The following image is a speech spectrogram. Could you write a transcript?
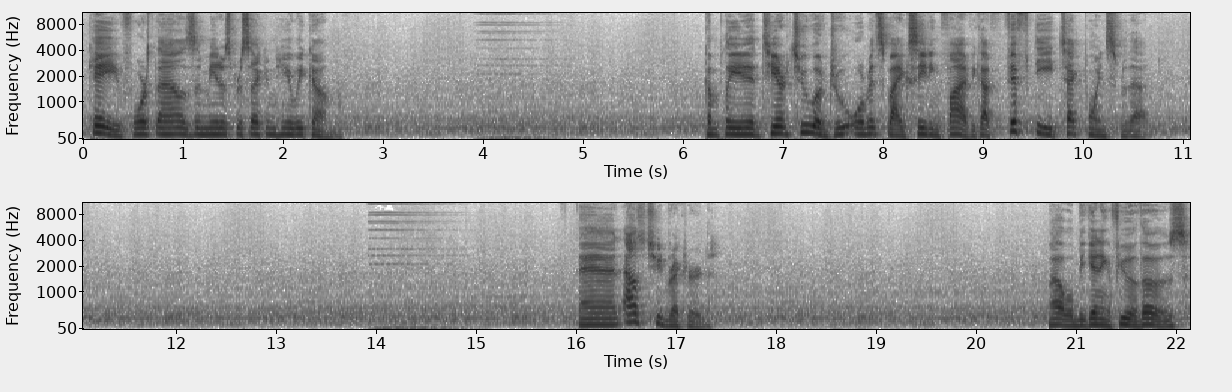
Okay, 4,000 meters per second, here we come. Completed tier 2 of Droo orbits by exceeding 5. We got 50 tech points for that. And altitude record. Well, we'll be getting a few of those.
